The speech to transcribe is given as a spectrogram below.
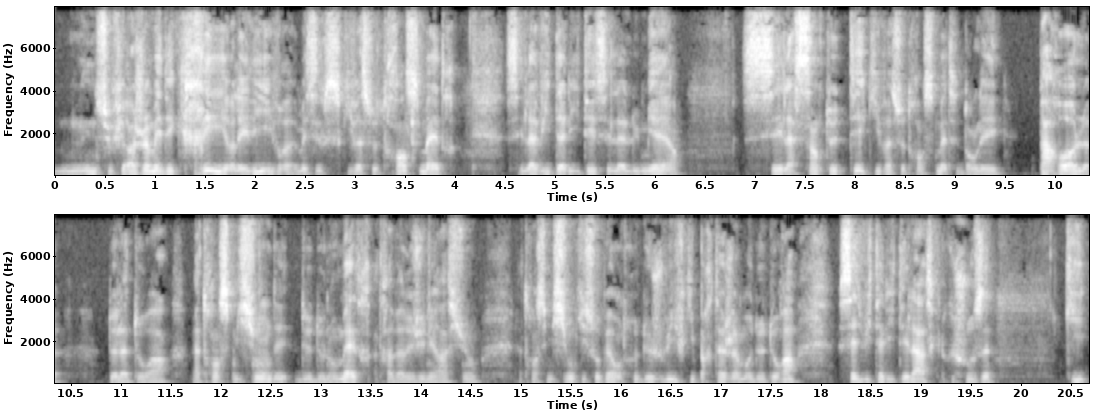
il ne suffira jamais d'écrire les livres, mais c'est ce qui va se transmettre. C'est la vitalité, c'est la lumière, c'est la sainteté qui va se transmettre dans les paroles de la Torah, la transmission de, de, nos maîtres à travers les générations, la transmission qui s'opère entre deux juifs qui partagent un mot de Torah. Cette vitalité-là, c'est quelque chose qui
